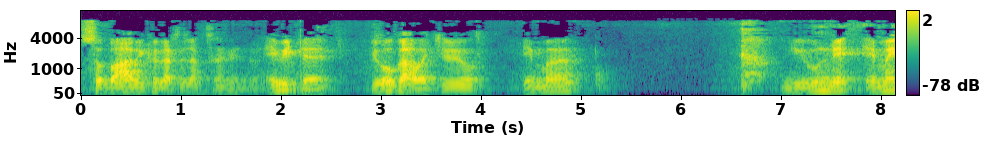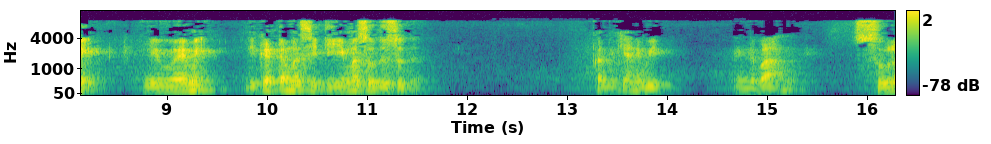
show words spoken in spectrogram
ස්වභාවික ගති ලක්ෂණ වෙනවා එවිට යෝගාවචරය එම නියුනේ එමෙ නිවෙමි දිකටම සිටීම සුදුසුද? කන්ද කියන්නේ? වි ඉන්න බලන්න සුල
